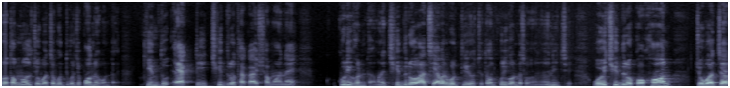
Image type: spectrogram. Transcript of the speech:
প্রথম নল চৌবাচ্চা ভর্তি করছে পনেরো ঘন্টায়। কিন্তু একটি ছিদ্র থাকায় সময় নেয় কুড়ি ঘণ্টা। মানে ছিদ্র আছে, আবার ভর্তি হচ্ছে, তখন কুড়ি ঘণ্টা সময় নিচ্ছে। ওই ছিদ্র কখন চৌবাচ্চার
